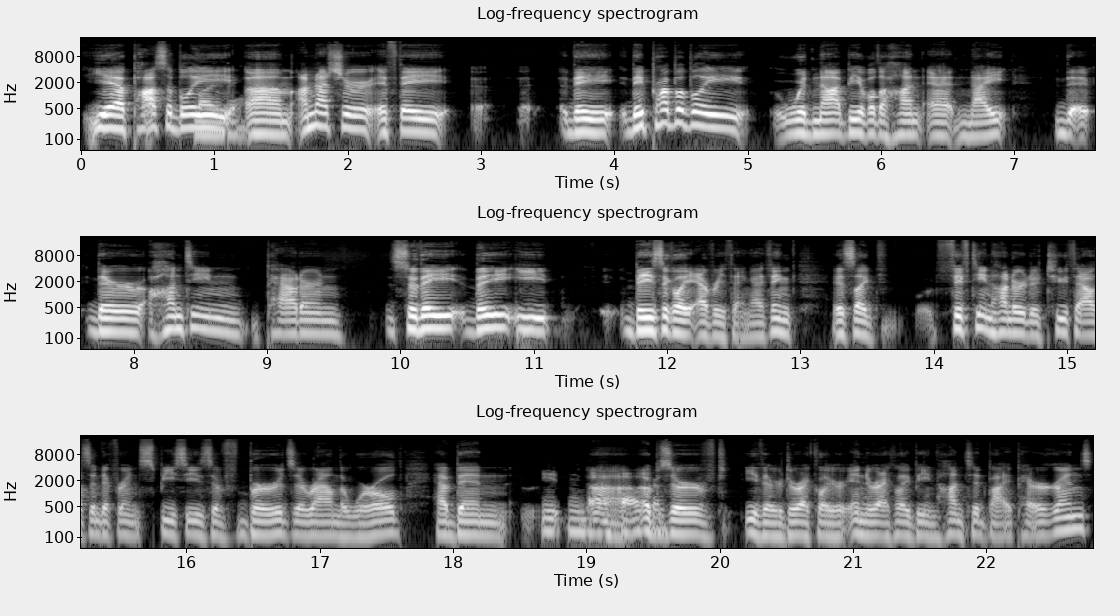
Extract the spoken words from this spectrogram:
Yeah, possibly. Um, I'm not sure if they they they probably would not be able to hunt at night. Th- Their hunting pattern, so they they eat basically everything. I think it's like 1500 to 2000 different species of birds around the world have been Eaten by a uh, observed either directly or indirectly being hunted by peregrines.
